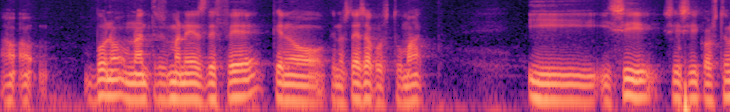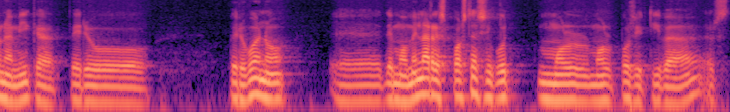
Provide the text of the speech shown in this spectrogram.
a, bueno, amb altres maneres de fer que no, que no estàs acostumat. I, I sí, sí, sí, costa una mica, però, però bueno, eh, de moment la resposta ha sigut molt, molt positiva. Eh? Els,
